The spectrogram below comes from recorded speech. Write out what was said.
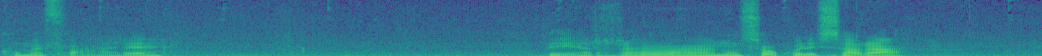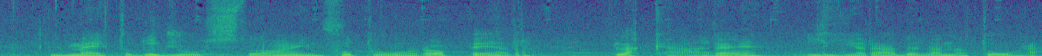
come fare per, non so quale sarà il metodo giusto in futuro per placare l'ira della natura.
